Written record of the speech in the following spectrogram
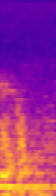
Thank you.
